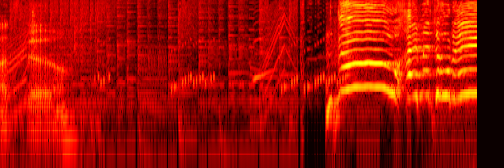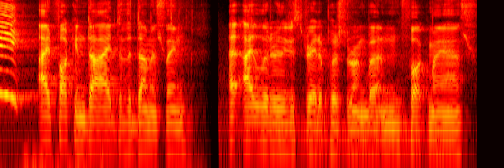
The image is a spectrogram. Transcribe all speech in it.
Let's go. No! I meant to hold A! I fucking died to the dumbest thing. I, I literally just straight up pushed the wrong button. Fuck my ass.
